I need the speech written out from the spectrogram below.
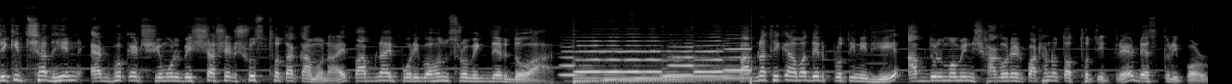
চিকিৎসাধীন অ্যাডভোকেট শিমুল বিশ্বাসের সুস্থতা কামনায় পাবনায় পরিবহন শ্রমিকদের দোয়া। পাবনা থেকে আমাদের প্রতিনিধি আব্দুল মমিন সাগরের পাঠানো তথ্যচিত্রে ডেস্ক রিপোর্ট।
